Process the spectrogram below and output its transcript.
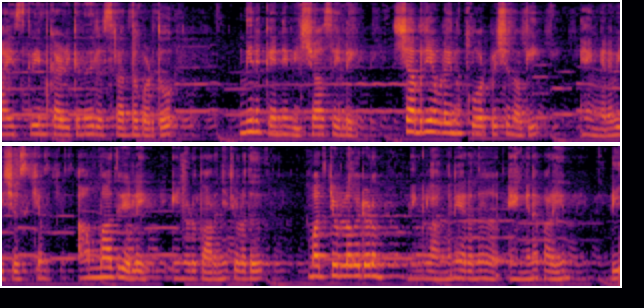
ഐസ്ക്രീം കഴിക്കുന്നതിൽ ശ്രദ്ധ കൊടുത്തു. നിനക്ക് എന്നെ വിശ്വാസമില്ലേ? ശബരി അവളെ ഇന്ന് കൂർപ്പിച്ചു നോക്കി. എങ്ങനെ വിശ്വസിക്കും? അമ്മാതിരിയല്ലേ എന്നോട് പറഞ്ഞിട്ടുള്ളത്. മറ്റുള്ളവരോടും നിങ്ങൾ അങ്ങനെയായിരുന്നു എങ്ങനെ പറയും? ഡി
